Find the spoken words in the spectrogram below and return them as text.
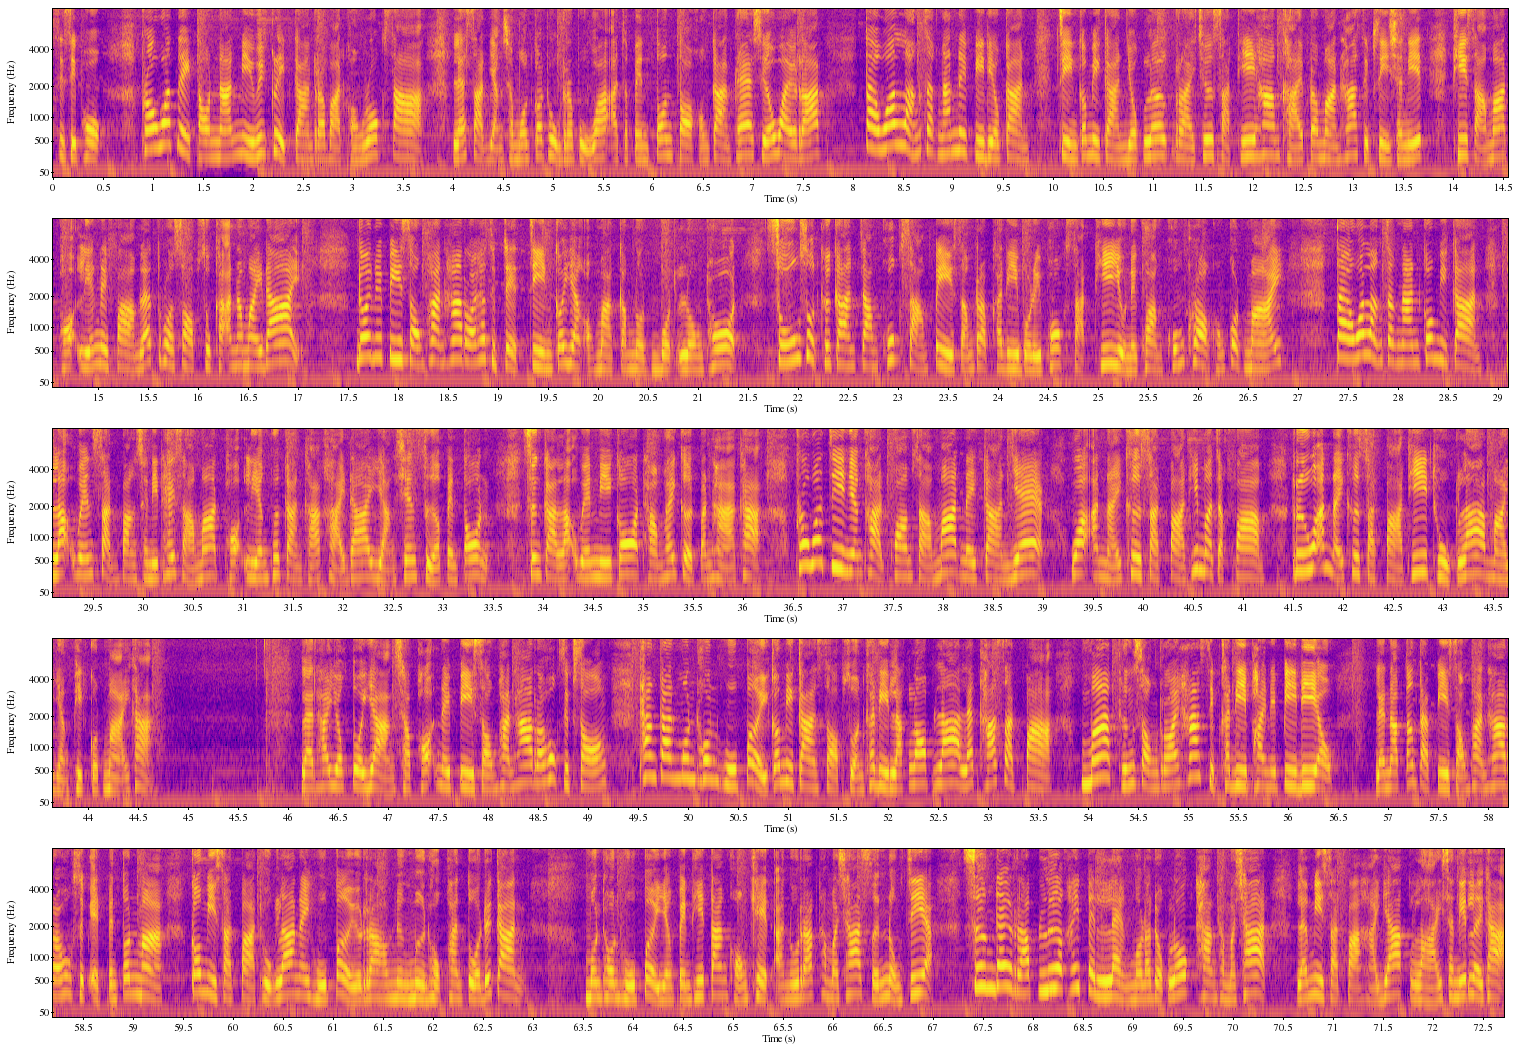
2546 เพราะว่าในตอนนั้นมีวิกฤตการระบาดของโรคซาร์และสัตว์อย่างชมดก็ถูกระบุว่าอาจจะเป็นต้นต่อของการแพร่เชื้อไวรัส แต่ว่าหลังจากนั้นในปีเดียวกัน จีนก็มีการยกเลิกรายชื่อสัตว์ที่ห้ามขายประมาณ 54 ชนิด ที่สามารถเพาะเลี้ยงในฟาร์มและตรวจสอบสุขอนามัยได้ โดยในปี 2557 จีนก็ยังออกมากำหนดบทลงโทษ สูงสุดคือการจำคุก 3 ปีสำหรับคดีบริโภคสัตว์ที่อยู่ในความคุ้มครองของกฎหมาย แต่ว่าหลังจากนั้นก็มีการละเว้นสัตว์บางชนิดให้สามารถเพาะเลี้ยงเพื่อการค้าขายได้อย่างเช่นเสือเป็นต้น ซึ่งการละเว้นนี้ก็ทำให้เกิดปัญหาค่ะ เพราะว่าจีนยังขาดความสามารถในการแยก ว่าอันไหนคือสัตว์ป่าที่มาจากฟาร์ม หรือว่าอันไหนคือสัตว์ป่าที่ถูกล่ามาอย่างผิดกฎหมายค่ะ และถ้ายกตัวอย่างเฉพาะในปี 2562 ทางการมณฑลหูเป่ยก็มีการสอบสวนคดีลักลอบล่าและค้าสัตว์ป่ามากถึง 250 คดีภายในปีเดียว และนับตั้งแต่ปี 2561 เป็นต้นมา ก็มีสัตว์ป่าถูกล่าในหูเป่ยราว 16,000 ตัวด้วยกันมณฑลหูเป่ยยังเป็นที่ตั้งของเขตอนุรักษ์ธรรมชาติเซินหนงเจี้ย ซึ่งได้รับเลือกให้เป็นแหล่งมรดกโลกทางธรรมชาติ และมีสัตว์ป่าหายากหลายชนิดเลยค่ะ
